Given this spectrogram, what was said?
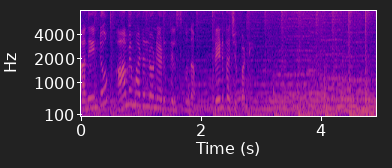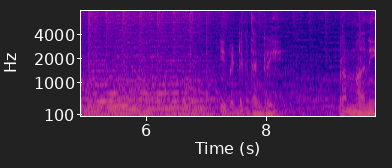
అదేంటో ఆమె మాటల్లోనే అడుగు తెలుసుకుందాం. రేణుక చెప్పండి. ఈ బిడ్డకి తండ్రి బ్రహ్మ అని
